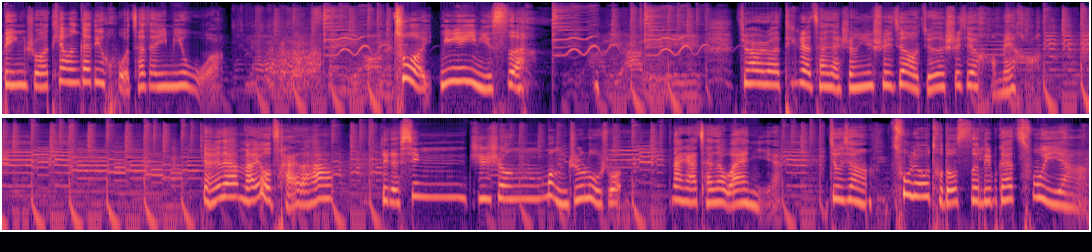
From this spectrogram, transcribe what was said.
冰说天王盖地虎，彩彩一米五，错，明明一米四。就是说，听着彩彩声音睡觉，觉得世界好美好，感觉大家蛮有才的哈。这个心之声梦之路说，那啥彩彩我爱你，就像醋溜土豆丝离不开醋一样。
